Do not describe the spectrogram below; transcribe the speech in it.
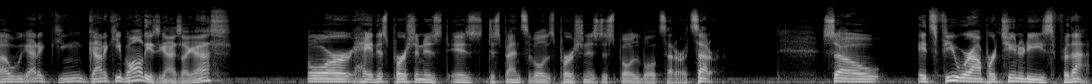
uh, we got to got to keep all these guys, I guess. Or hey, this person is is dispensable, this person is disposable, et cetera, et cetera. So it's fewer opportunities for that.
